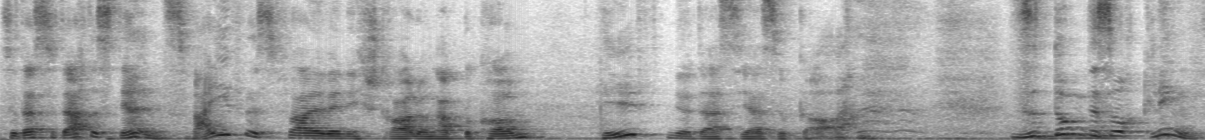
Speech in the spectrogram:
Sodass du dachtest, ja, im Zweifelsfall, wenn ich Strahlung abbekomme, hilft mir das ja sogar. So dumm das auch klingt.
